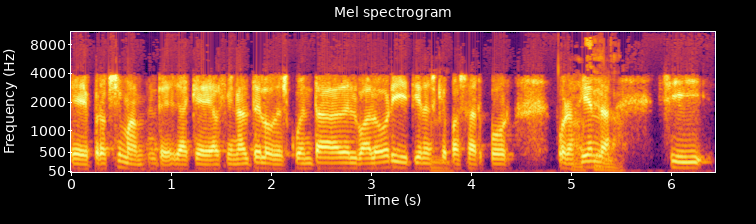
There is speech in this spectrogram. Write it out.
eh, próximamente, ya que al final te lo descuenta del valor y tienes que pasar por, por Hacienda. Hacienda. Si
